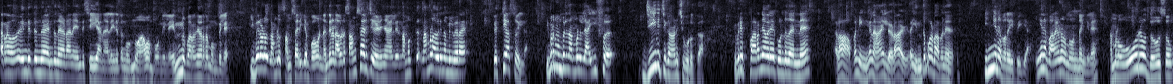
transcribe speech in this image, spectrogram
കാരണം നിന്ന് എന്ത് നേടാനാ എന്ത് ചെയ്യാനാ അല്ലെങ്കിൽ ഇതിനകത്ത് ഒന്നും ആവാൻ പോകുന്നില്ല എന്ന് പറഞ്ഞവരുടെ മുമ്പിൽ ഇവരോട് നമ്മൾ സംസാരിക്കാൻ പോകണ്ട. എന്തിനാണ് അവരോട് സംസാരിച്ച് കഴിഞ്ഞാൽ നമുക്ക് നമ്മൾ അവരും തമ്മിൽ വേറെ വ്യത്യാസമില്ല. ഇവരുടെ മുമ്പിൽ നമ്മൾ ലൈഫ് ജീവിച്ച് കാണിച്ചു കൊടുക്കുക. ഇവർ പറഞ്ഞവരെ കൊണ്ട് തന്നെ എടാ അവൻ ഇങ്ങനെ ആയില്ലടാ എടാ എന്ത് പാടാ അവന്? ഇങ്ങനെ പറയിപ്പിക്കുക. ഇങ്ങനെ പറയണമെന്നുണ്ടെങ്കിൽ നമ്മൾ ഓരോ ദിവസവും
